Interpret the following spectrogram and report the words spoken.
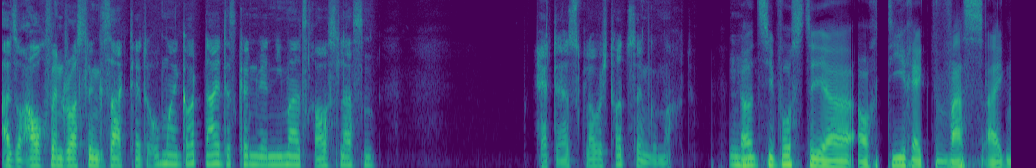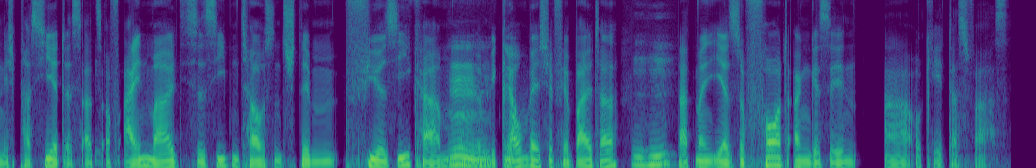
Also auch wenn Roslin gesagt hätte, oh mein Gott, nein, das können wir niemals rauslassen, hätte er es, glaube ich, trotzdem gemacht. Mhm. Ja, und sie wusste ja auch direkt, was eigentlich passiert ist, als auf einmal diese 7000 Stimmen für sie kamen und Mhm, irgendwie ja. kaum welche für Balta. Mhm. Da hat man ihr sofort angesehen, ah, okay, das war's.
